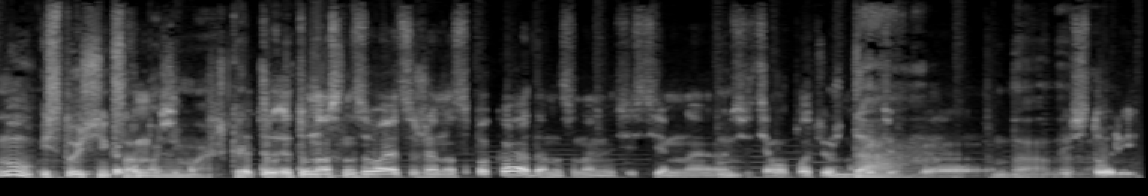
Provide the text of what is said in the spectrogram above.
Ну, источник Как сам называется? понимаешь. Как- Это, это у нас называется же НСПК, да, национальная системная система платежных Да. этих э, Да, да, историй.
